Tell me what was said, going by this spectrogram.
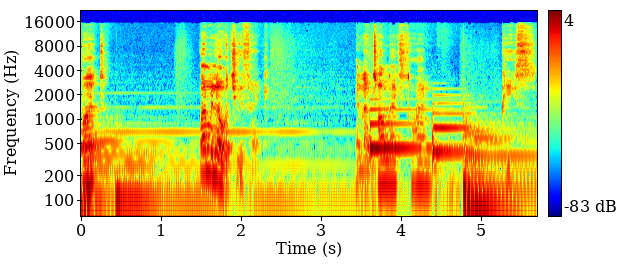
But let me know what you think. And until next time, peace.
